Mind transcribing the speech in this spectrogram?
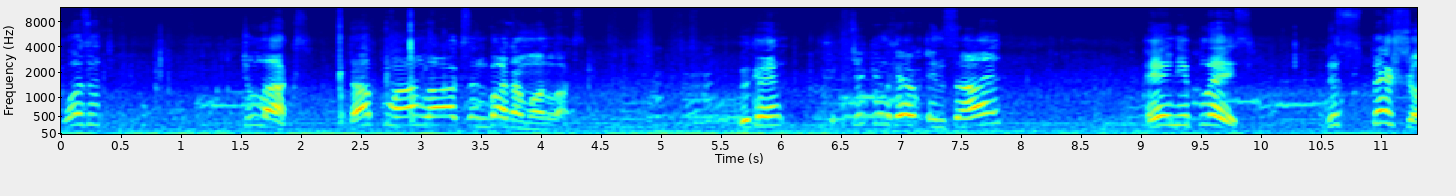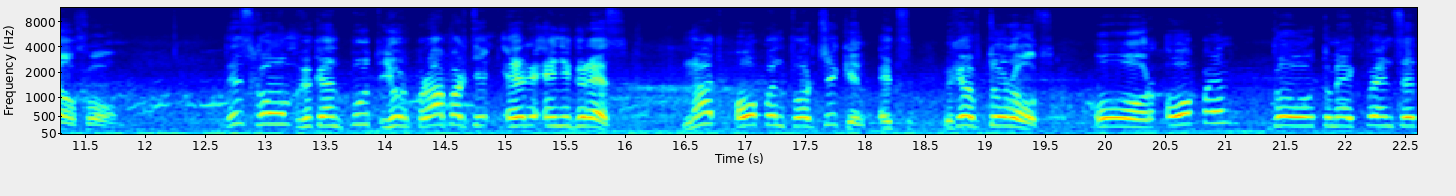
Closet, two locks. Top one locks and bottom one locks. We can chicken have inside any place. This special home this home we can put your property any grass, not open for chicken. It's we have two rules: or open, go to make fenced,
